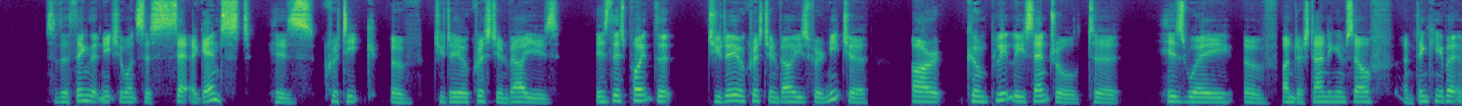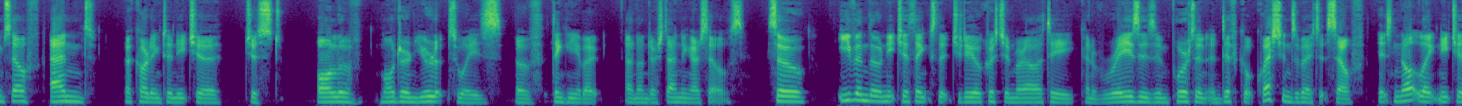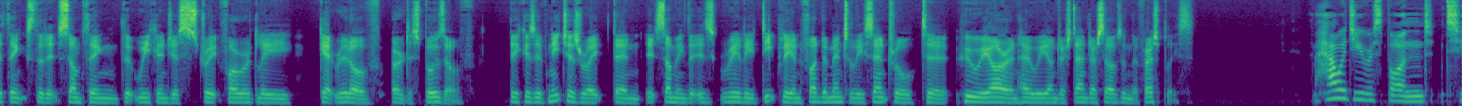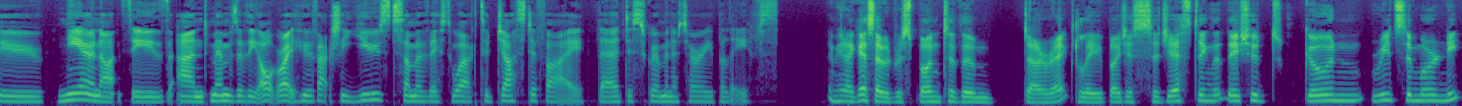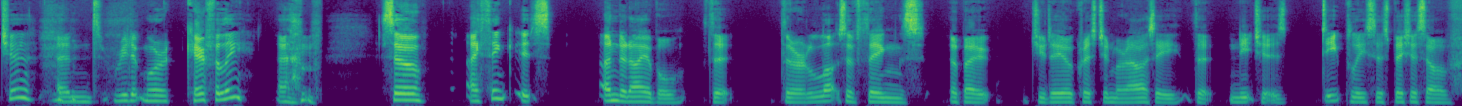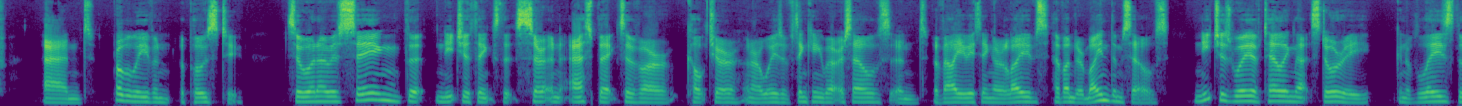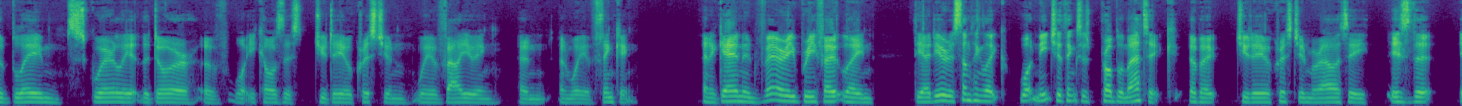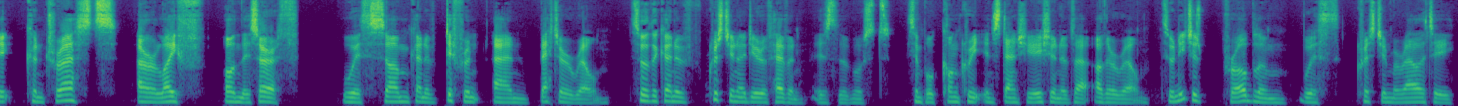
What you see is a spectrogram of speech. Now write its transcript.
So the thing that Nietzsche wants to set against his critique of Judeo Christian values is this point that Judeo Christian values for Nietzsche are completely central to his way of understanding himself and thinking about himself, and according to Nietzsche, just all of modern Europe's ways of thinking about and understanding ourselves. So even though Nietzsche thinks that Judeo Christian morality kind of raises important and difficult questions about itself, it's not like Nietzsche thinks that it's something that we can just straightforwardly get rid of or dispose of. Because if Nietzsche's right, then it's something that is really deeply and fundamentally central to who we are and how we understand ourselves in the first place. How would you respond to neo Nazis and members of the alt right who have actually used some of this work to justify their discriminatory beliefs? I mean, I guess I would respond to them directly by just suggesting that they should go and read some more Nietzsche and read it more carefully. Um, so I think it's undeniable that there are lots of things about Judeo Christian morality that Nietzsche is deeply suspicious of and probably even opposed to. So, when I was saying that Nietzsche thinks that certain aspects of our culture and our ways of thinking about ourselves and evaluating our lives have undermined themselves, Nietzsche's way of telling that story kind of lays the blame squarely at the door of what he calls this Judeo Christian way of valuing and, and way of thinking. And again, in very brief outline, the idea is something like what Nietzsche thinks is problematic about Judeo Christian morality is that it contrasts our life on this earth with some kind of different and better realm. So the kind of Christian idea of heaven is the most simple, concrete instantiation of that other realm. So Nietzsche's problem with Christian morality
